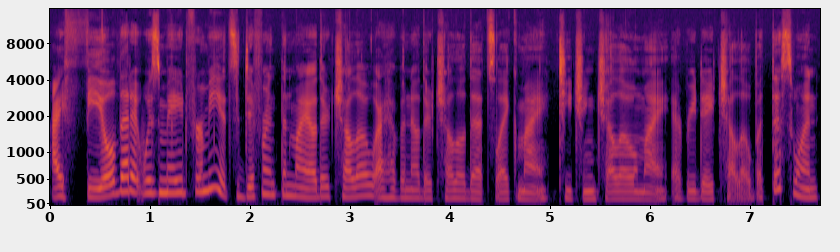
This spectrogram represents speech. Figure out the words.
I feel that it was made for me. It's different than my other cello. I have another cello that's like my teaching cello, my everyday cello, but this one,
